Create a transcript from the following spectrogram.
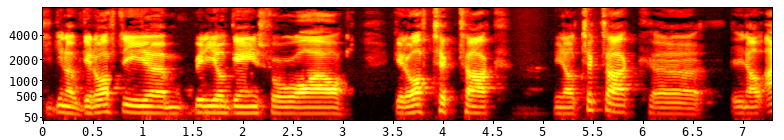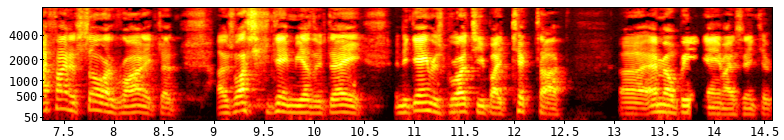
you know, get off the um, video games for a while. Get off TikTok. You know, TikTok. Uh, you know, I find it so ironic that I was watching a game the other day, and the game was brought to you by TikTok uh, MLB game. I think it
